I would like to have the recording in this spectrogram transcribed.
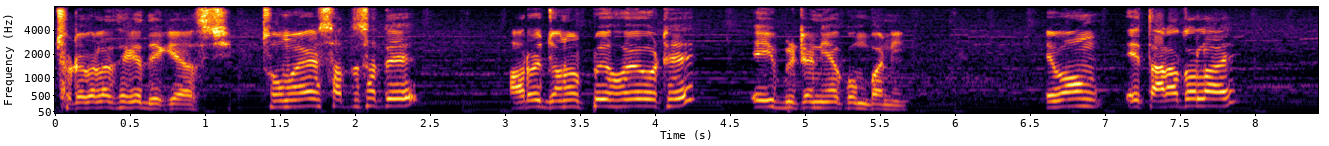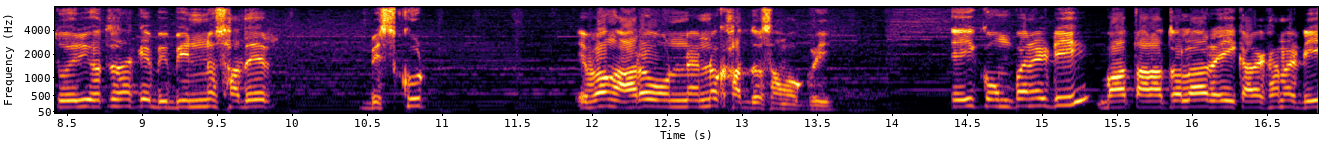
ছোটবেলা থেকে দেখে আসছি। সময়ের সাথে সাথে আরও জনপ্রিয় হয়ে ওঠে এই ব্রিটানিয়া কোম্পানি। এবং এ তারাতলায় তৈরি হতে থাকে বিভিন্ন স্বাদের বিস্কুট এবং আরও অন্যান্য খাদ্য সামগ্রী। এই কোম্পানিটি বা তারাতলার এই কারখানাটি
